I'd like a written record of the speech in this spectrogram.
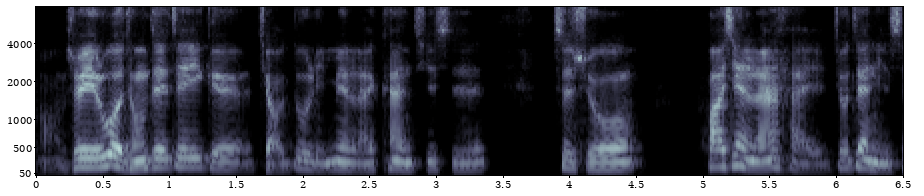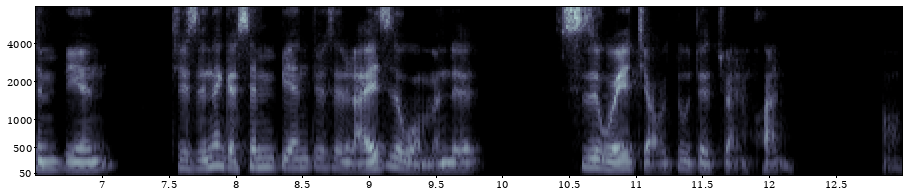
啊，所以如果从这这一个角度里面来看，其实是说发现蓝海就在你身边。其实那个身边就是来自我们的思维角度的转换，哦，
